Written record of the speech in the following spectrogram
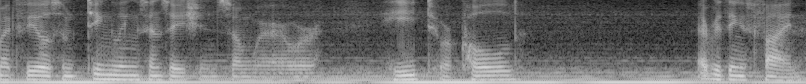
Might feel some tingling sensation somewhere or heat or cold. Everything is fine.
